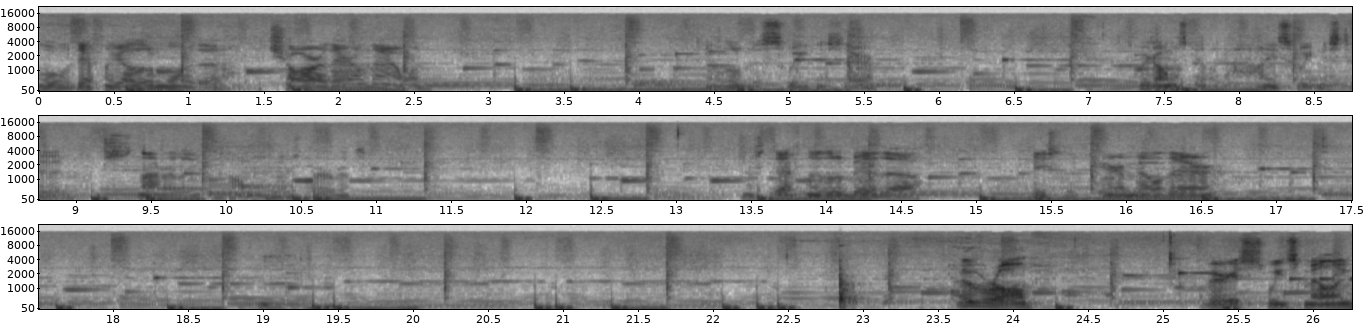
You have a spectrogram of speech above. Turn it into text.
Oh, definitely got a little more of the char there on that one. A little bit of sweetness there. It's weird, almost got like a honey sweetness to it, which is not really common in most bourbons. There's definitely a little bit of the basically caramel there. Overall, very sweet smelling.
